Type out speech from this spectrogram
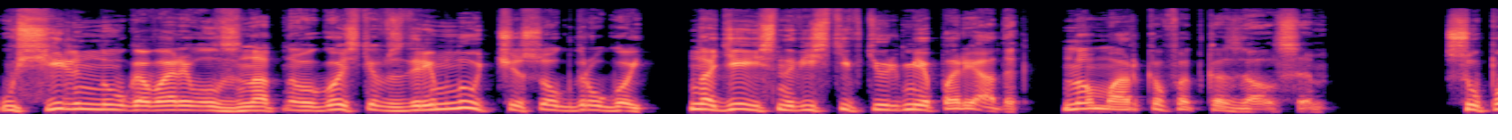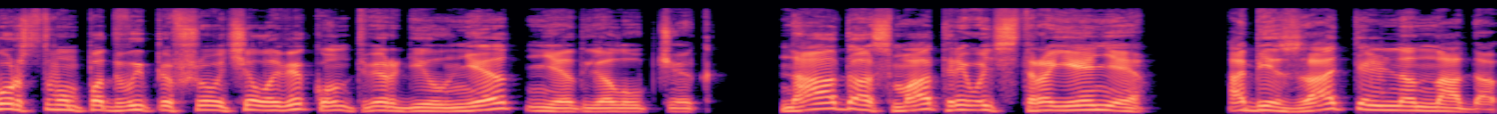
усиленно уговаривал знатного гостя вздремнуть часок-другой, надеясь навести в тюрьме порядок, но Марков отказался. С упорством подвыпившего человека он твердил «Нет, нет, голубчик, надо осматривать строение, обязательно надо.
